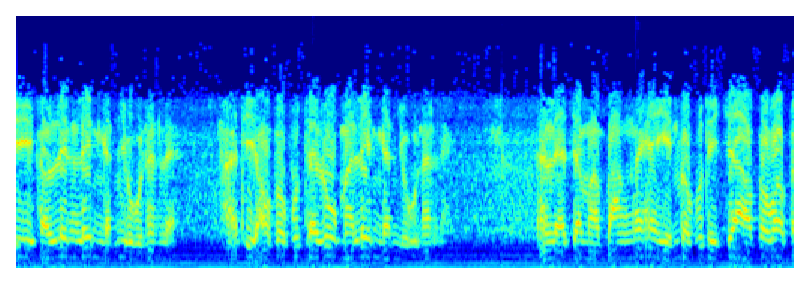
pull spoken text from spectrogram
ที่เขาเล่นเล่นกันอยู่นั่นแหละที่เอาพระพุทธรูปมาเล่นกันอยู่นั่นแหละนั่นแหละจะมาบังไม่ให้เห็นพระพุทธเจ้า เพราะว่าไป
